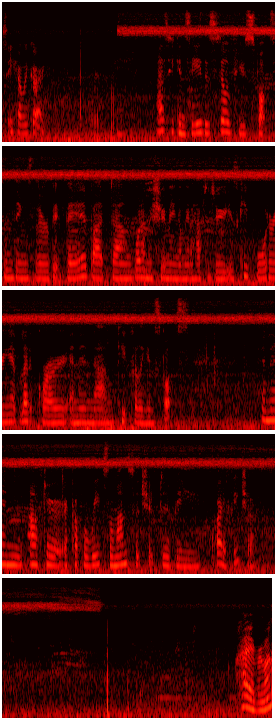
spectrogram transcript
see how we go. As you can see, there's still a few spots and things that are a bit bare, but um, what I'm assuming I'm going to have to do is keep watering it, let it grow, and then um, keep filling in spots. And then after a couple of weeks or months, it should be quite a feature. Hi everyone,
